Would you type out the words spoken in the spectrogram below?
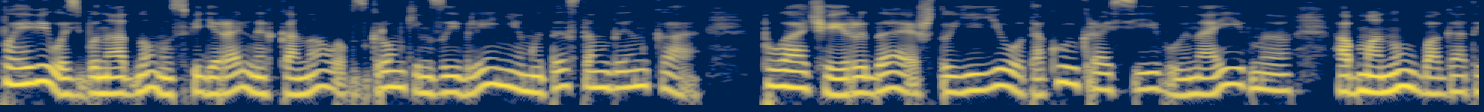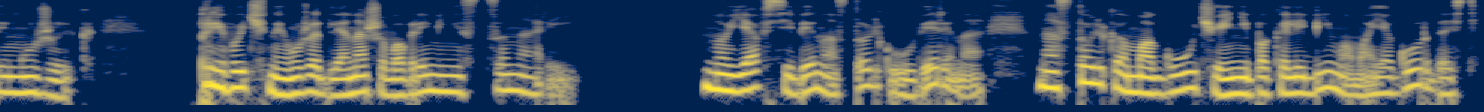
Появилась бы на одном из федеральных каналов с громким заявлением и тестом ДНК, плача и рыдая, что ее, такую красивую, наивную, обманул богатый мужик. Привычный уже для нашего времени сценарий. Но я в себе настолько уверена, настолько могучая и непоколебима моя гордость,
